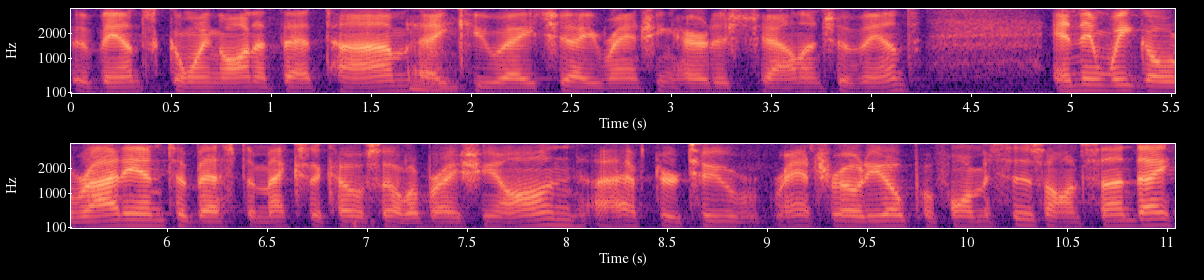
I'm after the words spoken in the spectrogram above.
events going on at that time, mm. AQHA Ranching Heritage Challenge events. And then we go right into Best of Mexico celebration after two ranch rodeo performances on Sunday.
